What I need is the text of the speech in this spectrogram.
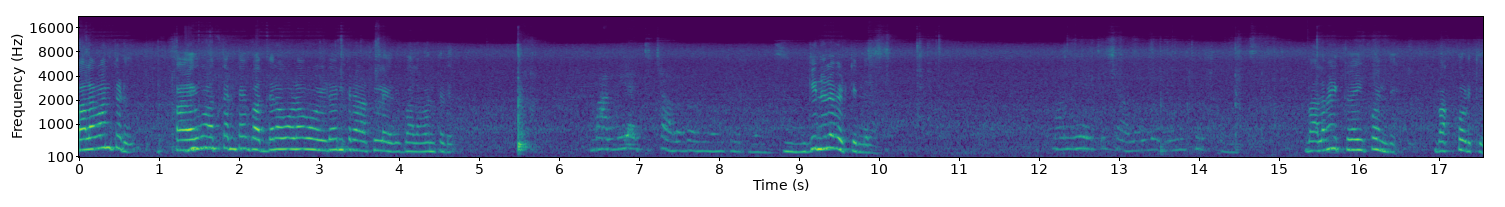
బలవంతుడు. బద్దలు కూడా కోయడానికి రావట్లేదు బలవంతుడు. మళ్ళీ అయితే చాలా ఉమ్, గిన్నెలో పెట్టిందిరా మళ్ళీ అయితే చాలా బలవంతుడు బలం ఎక్కువైపోయింది బక్కోడికి.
